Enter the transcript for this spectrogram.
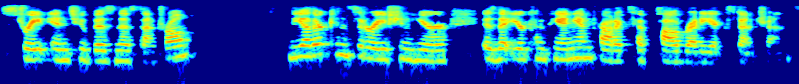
straight into Business Central. The other consideration here is that your companion products have cloud-ready extensions.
